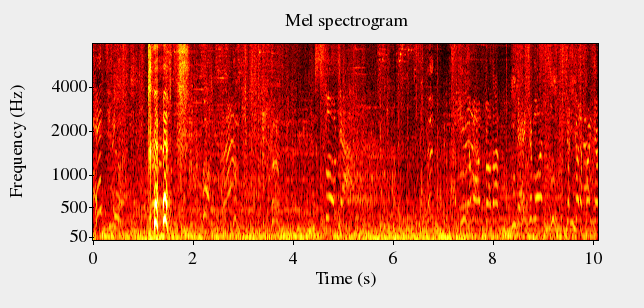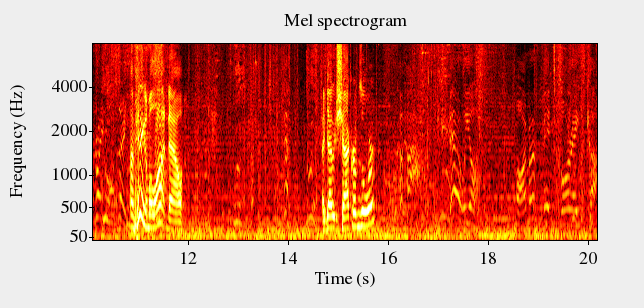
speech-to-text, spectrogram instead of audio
hit me. him once. Just gotta find the right opening. I'm hitting him a lot now. I doubt chakrams will work. There we are. Armor fit for a cop.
